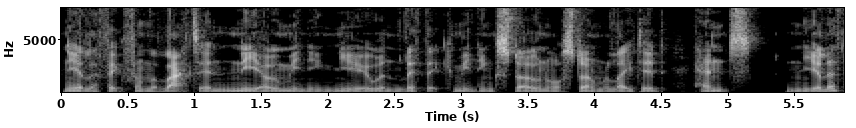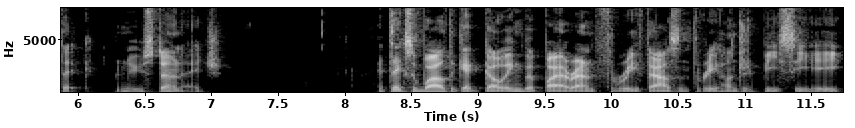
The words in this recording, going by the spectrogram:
Neolithic from the Latin, neo meaning new and lithic meaning stone or stone related, hence Neolithic, New Stone Age. It takes a while to get going, but by around 3300 BCE,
